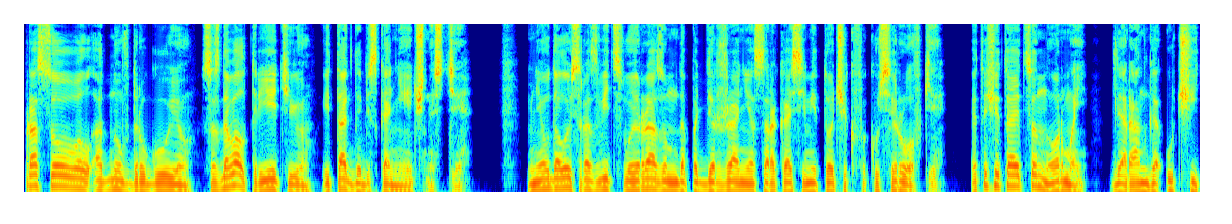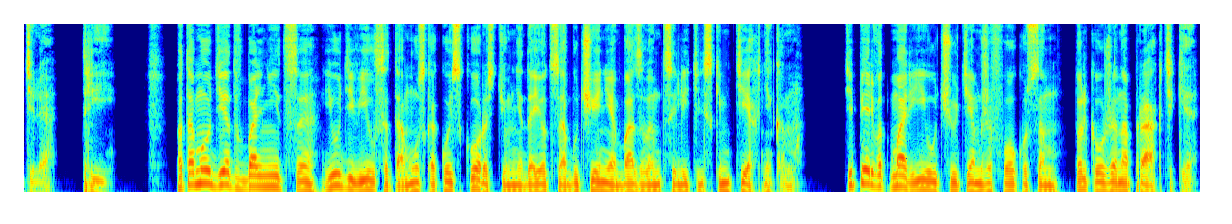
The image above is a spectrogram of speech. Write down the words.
просовывал одну в другую, создавал третью и так до бесконечности. Мне удалось развить свой разум до поддержания 47 точек фокусировки. Это считается нормой для ранга учителя — три. Потому дед в больнице и удивился тому, с какой скоростью мне дается обучение базовым целительским техникам — Теперь вот Мари учу тем же фокусом, только уже на практике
